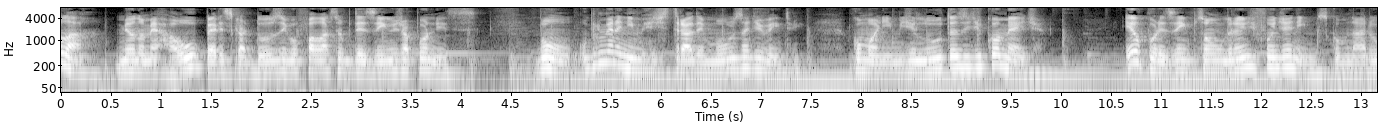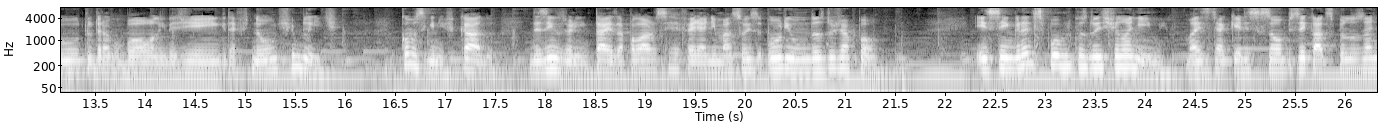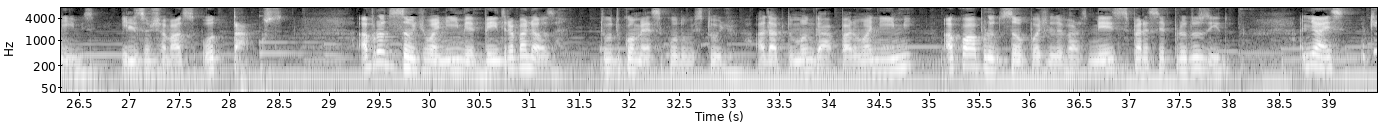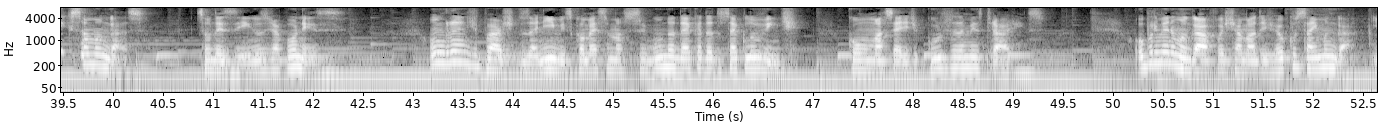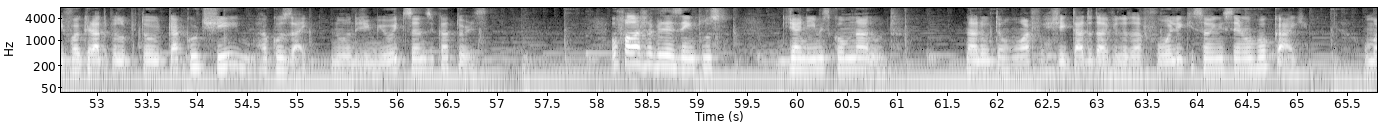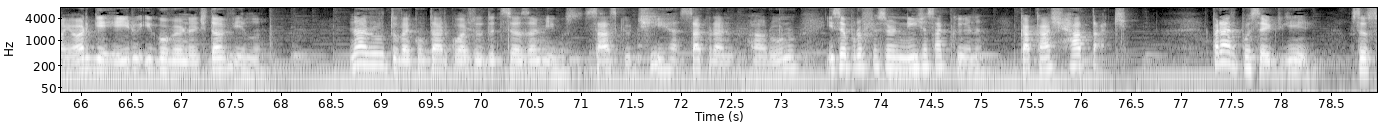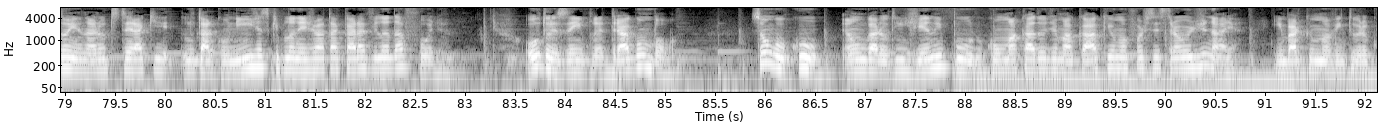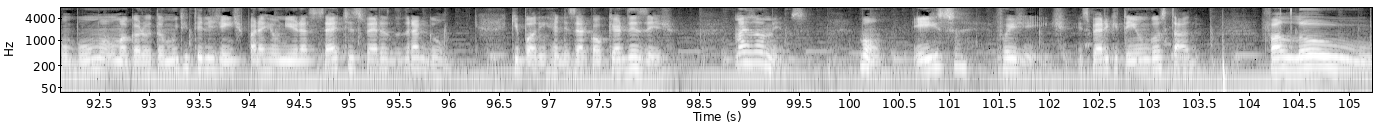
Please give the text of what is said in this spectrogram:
Olá, meu nome é Raul Pérez Cardoso e vou falar sobre desenhos japoneses. Bom, o primeiro anime registrado é Mo's Adventure, como anime de lutas e de comédia. Eu, por exemplo, sou um grande fã de animes, como Naruto, Dragon Ball, A Lenda de Aang, Death Note e Bleach. Como significado, desenhos orientais, a palavra se refere a animações oriundas do Japão. Existem grandes públicos do estilo anime, mas tem aqueles que são obcecados pelos animes. Eles são chamados otakus. A produção de um anime é bem trabalhosa. Tudo começa quando um estúdio adapta um mangá para um anime, a qual a produção pode levar meses para ser produzido. Aliás, o que, são mangás? São desenhos japoneses. Uma grande parte dos animes começa na segunda década do século XX, como uma série de curtas-metragens. O primeiro mangá foi chamado de Hokusai Mangá e foi criado pelo pintor Kakuchi Hakusai no ano de 1814. Vou falar sobre exemplos de animes como Naruto. Naruto é um órfão rejeitado da Vila da Folha que sonha em ser um Hokage, o maior guerreiro e governante da vila. Naruto vai contar com a ajuda de seus amigos Sasuke Uchiha, Sakura Haruno e seu professor ninja Sakana, Kakashi Hatake. Para prosseguir seu sonho, Naruto terá que lutar com ninjas que planejam atacar a Vila da Folha. Outro exemplo é Dragon Ball. Son Goku é um garoto ingênuo e puro, com um macado de macaco e uma força extraordinária. Embarca em uma aventura com Bulma, uma garota muito inteligente, para reunir as sete esferas do dragão, que podem realizar qualquer desejo. Mais ou menos. Bom, é isso foi, gente. Espero que tenham gostado. Falou!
